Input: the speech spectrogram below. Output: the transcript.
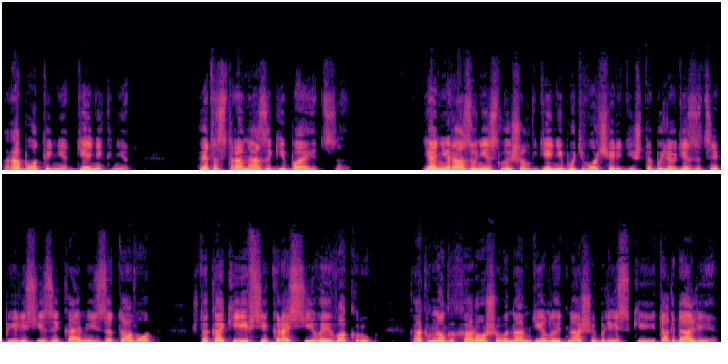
работы нет, денег нет. Эта страна загибается. Я ни разу не слышал где-нибудь в очереди, чтобы люди зацепились языками из-за того, что какие все красивые вокруг, как много хорошего нам делают наши близкие и так далее.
